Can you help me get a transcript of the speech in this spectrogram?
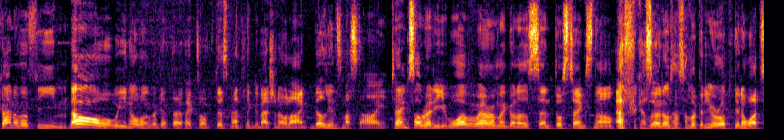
kind of a theme. No, we no longer get the effects of dismantling the Maginot Line. Billions must die. Tanks already. Where, where am I gonna send those tanks now? Africa, so I don't have to look at Europe. You know what?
